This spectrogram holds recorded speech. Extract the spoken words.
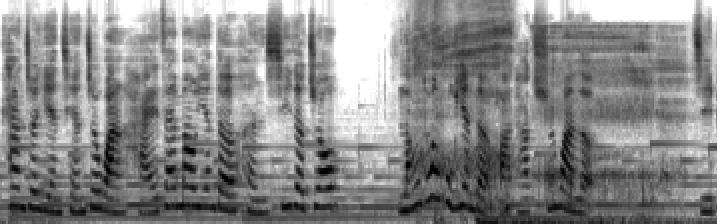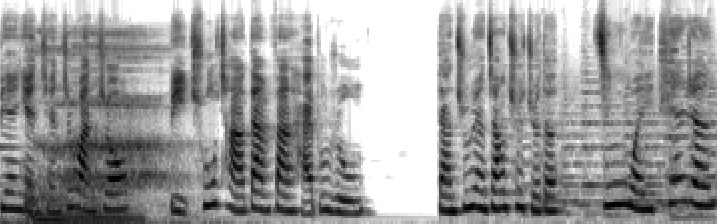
看着眼前这碗还在冒烟的很稀的粥，狼吞虎咽的把它吃完了。即便眼前这碗粥比粗茶淡饭还不如，但朱元璋却觉得惊为天人。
